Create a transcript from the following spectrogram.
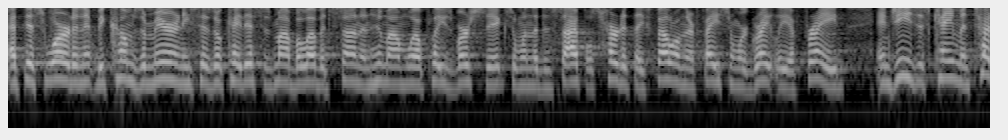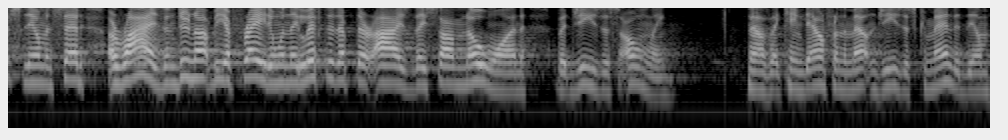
at this word, and it becomes a mirror. And he says, Okay, this is my beloved Son in whom I'm well pleased. Verse 6 And when the disciples heard it, they fell on their face and were greatly afraid. And Jesus came and touched them and said, Arise and do not be afraid. And when they lifted up their eyes, they saw no one but Jesus only. Now, as they came down from the mountain, Jesus commanded them,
